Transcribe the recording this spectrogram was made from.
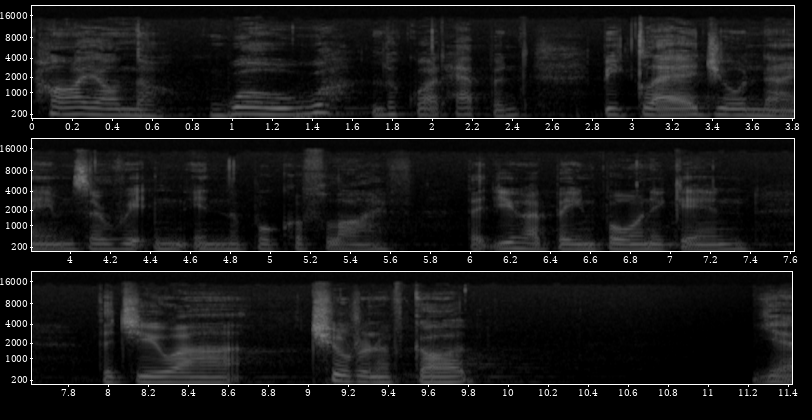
high on the whoa, look what happened. Be glad your names are written in the book of life, that you have been born again, that you are children of God. Yeah,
